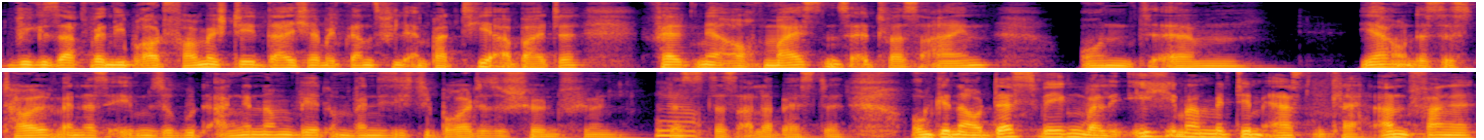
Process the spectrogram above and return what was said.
wie gesagt, wenn die Braut vor mir steht, da ich ja mit ganz viel Empathie arbeite, fällt mir auch meistens etwas ein. Und ähm, ja, und das ist toll, wenn das eben so gut angenommen wird und wenn die sich die Bräute so schön fühlen. Ja. Das ist das Allerbeste. Und genau deswegen, weil ich immer mit dem ersten Kleid anfange,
